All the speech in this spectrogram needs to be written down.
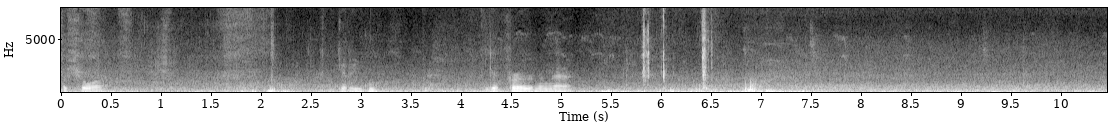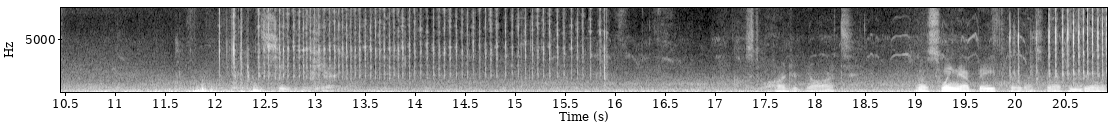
for sure. Get even get further than that. Let's see, close to 100 yards. I'm gonna swing that bait through. That's what I've been doing.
